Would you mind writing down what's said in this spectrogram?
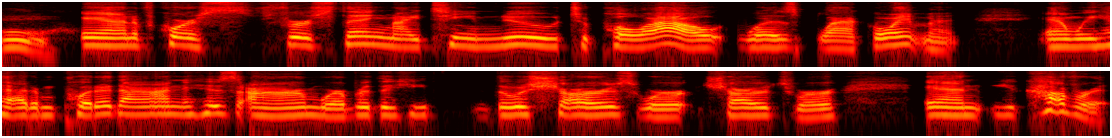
Ooh. And of course, first thing my team knew to pull out was black ointment. And we had him put it on his arm wherever the he, those shards were shards were, and you cover it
